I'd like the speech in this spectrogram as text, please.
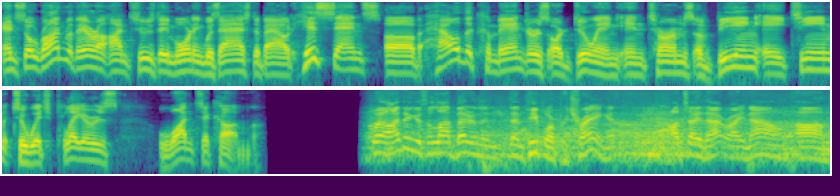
And so Ron Rivera on Tuesday morning was asked about his sense of how the Commanders are doing in terms of being a team to which players want to come. Well, I think it's a lot better than, than people are portraying it. I'll tell you that right now. Um,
